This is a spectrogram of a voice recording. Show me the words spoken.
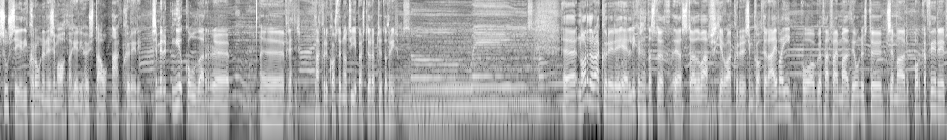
súsíð í krónunni sem opnar hér í haust á Akureyri sem er mjög góðar uh, uh, fréttir. Takk fyrir kostinu á 10 bestu Röp 23. Uh, Norður Akureyri er líka þetta stöð, eða stöð var hér á Akureyri sem gott er að æfa í og þar fæ maður þjónustu sem maður borgar fyrir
